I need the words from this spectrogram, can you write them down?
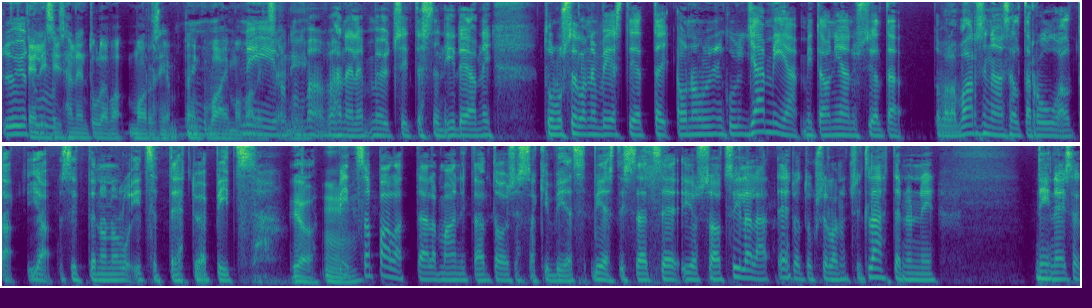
jo tullut... Eli siis hänen tuleva morsia, niin kuin vaimo valitsee. Niin, Niin. mä hänelle myyt sitten sen idean, niin tullut sellainen viesti, että on ollut niin kuin jämiä, mitä on jäänyt sieltä tavallaan varsinaiselta ruualta ja sitten on ollut itse tehtyä pizzaa. Joo. Mm. Pizzapalat täällä mainitaan toisessakin vies- viestissä, että se, jos sä oot sillä lä- ehdotuksella nyt sitten lähtenyt, niin, niin ei se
